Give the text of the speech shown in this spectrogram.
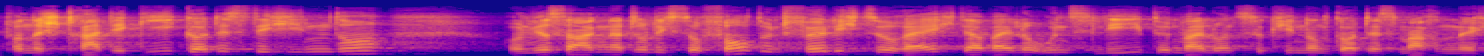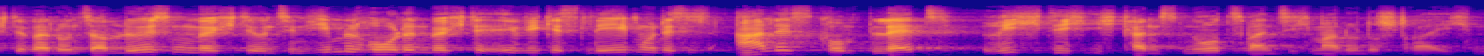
für eine Strategie Gottes dahinter? Und wir sagen natürlich sofort und völlig zu Recht, ja, weil er uns liebt und weil er uns zu Kindern Gottes machen möchte, weil er uns erlösen möchte, uns in den Himmel holen möchte, ewiges Leben. Und es ist alles komplett richtig. Ich kann es nur 20 Mal unterstreichen.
